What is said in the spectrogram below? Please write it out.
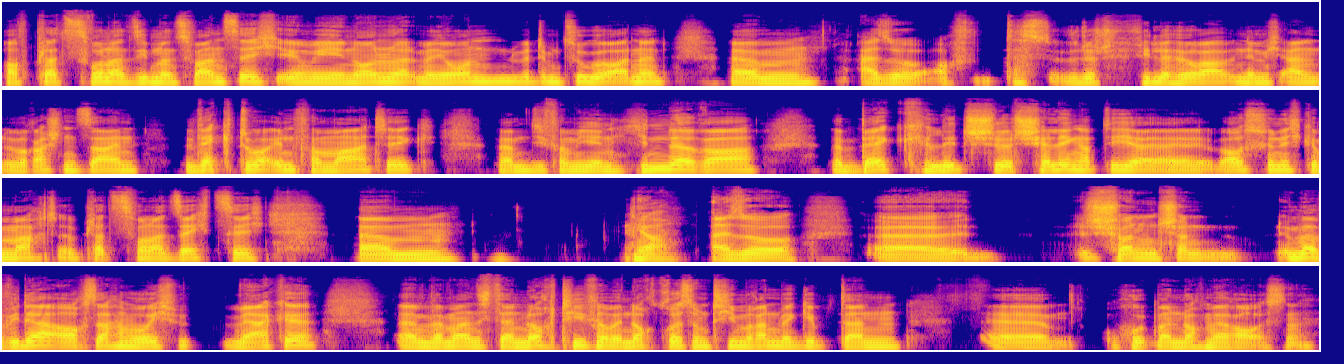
auf Platz 227, irgendwie 900 Millionen wird ihm zugeordnet. Ähm, also auch das wird für viele Hörer, nehme ich an, überraschend sein. Vektor Informatik, ähm, die Familien Hinderer, äh, Beck, Litschel, Schelling habt ihr hier äh, ausfindig gemacht, äh, Platz 260. Ähm, ja, also äh, schon, schon immer wieder auch Sachen, wo ich merke, ähm, wenn man sich dann noch tiefer mit noch größerem Team ranbegibt, dann ähm, holt man noch mehr raus. Ne?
